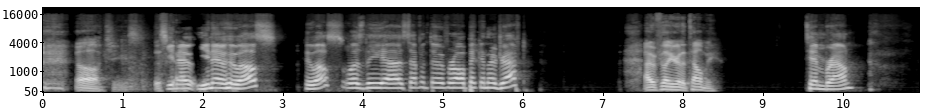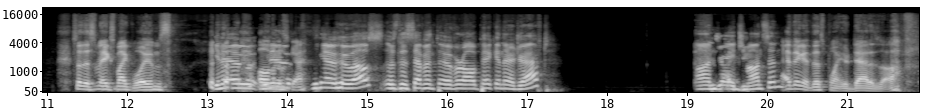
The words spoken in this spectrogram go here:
oh, jeez. This You guy. know you know who else? Who else was the uh, seventh overall pick in their draft? I have a feeling you're going to tell me. Tim Brown. So this makes Mike Williams You know, you know, those guys. you know who else was the seventh overall pick in their draft? Andre Johnson. I think at this point your dad is off.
